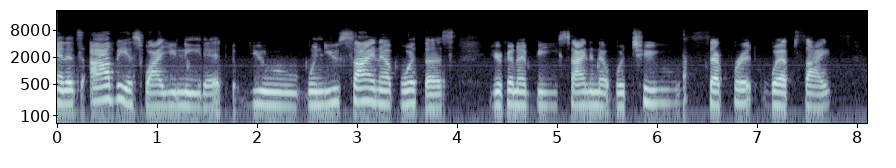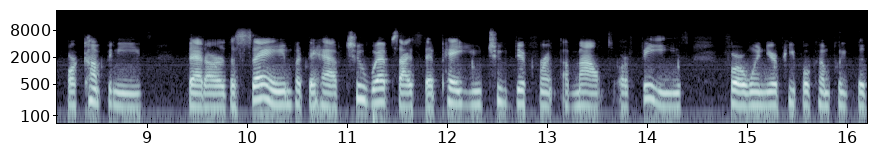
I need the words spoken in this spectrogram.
And it's obvious why you need it. You when you sign up with us, you're going to be signing up with two separate websites or companies that are the same, but they have two websites that pay you two different amounts or fees for when your people complete the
